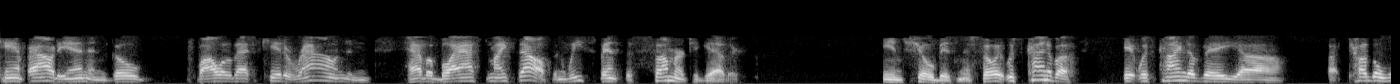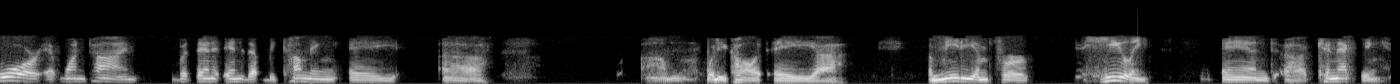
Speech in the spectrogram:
camp out in and go follow that kid around and have a blast myself. And we spent the summer together in show business. So it was kind of a it was kind of a, uh, a tug of war at one time, but then it ended up becoming a uh, um, what do you call it? A uh, a medium for healing and uh, connecting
